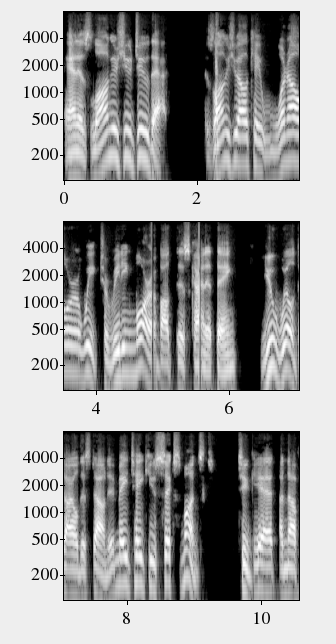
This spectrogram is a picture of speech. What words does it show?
And as long as you do that, as long as you allocate one hour a week to reading more about this kind of thing, you will dial this down. It may take you six months to get enough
